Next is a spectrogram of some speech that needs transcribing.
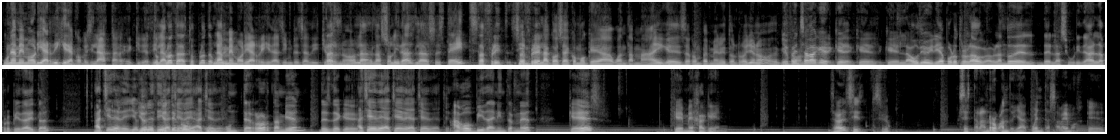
Una memoria rígida, como si las... eh, Quiero esto decir, la- explota, esto explota. las memorias rígidas siempre se ha dicho, Estás- ¿no? Las, las sólidas, las states. Está frit. está Siempre frit. la cosa es como que aguantan más y que se rompen menos y todo el rollo, ¿no? ¿De qué Yo pensaba que, que- que- que el audio iría por otro lado, hablando de, de la seguridad, la propiedad y tal. HDD, yo, quiero decir tengo HD, un, HD. un- un terror también desde que HD, HD, HD, HD. hago vida en internet, que es que me hackeen. ¿Sabes? Si, si- se estarán robando ya cuentas, sabemos que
